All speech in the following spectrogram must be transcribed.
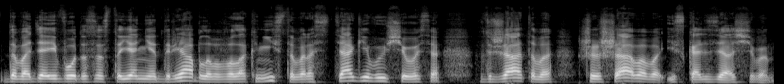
доводя его до состояния дряблого, волокнистого, растягивающегося, сжатого, шершавого и скользящего.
